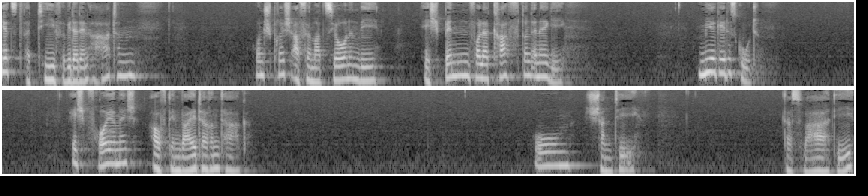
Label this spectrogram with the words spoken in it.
Jetzt vertiefe wieder den Atem und sprich Affirmationen wie Ich bin voller Kraft und Energie. Mir geht es gut. Ich freue mich auf den weiteren Tag. Om Shanti. Das war die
